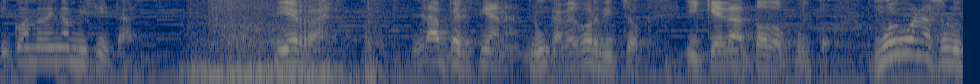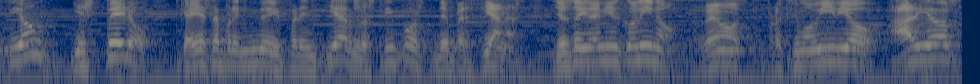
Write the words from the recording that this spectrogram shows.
y cuando vengan visitas, cierras la persiana, nunca mejor dicho, y queda todo oculto. Muy buena solución y espero que hayas aprendido a diferenciar los tipos de persianas. Yo soy Daniel Colino, nos vemos en el próximo vídeo, adiós.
